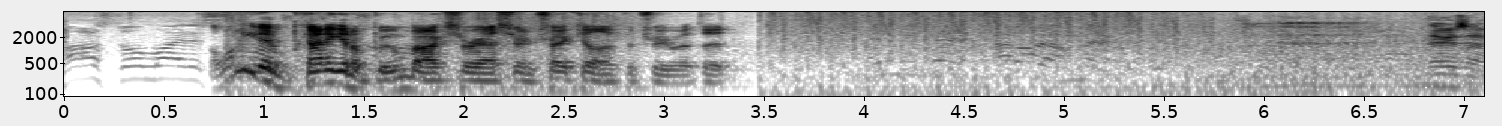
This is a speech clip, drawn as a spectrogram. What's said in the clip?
I want to get kind of get a boombox harasser and try kill infantry with it. There's a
